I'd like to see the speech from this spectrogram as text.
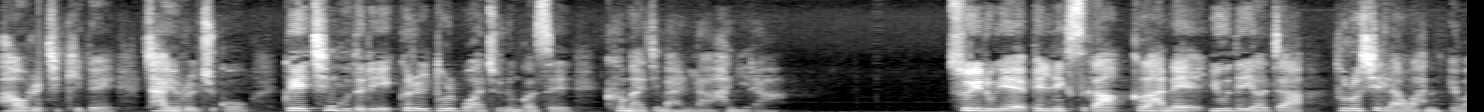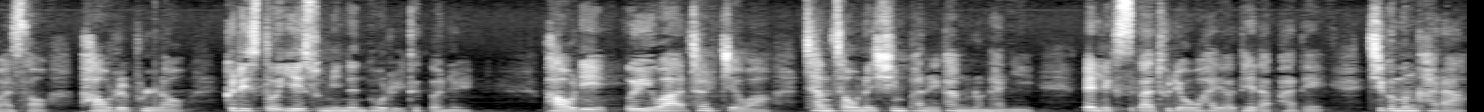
바울을 지키되 자유를 주고 그의 친구들이 그를 돌보아 주는 것을 금하지 말라 하니라. 수일 후에 벨릭스가 그 안에 유대 여자 드로실라와 함께 와서 바울을 불러 그리스도 예수 믿는 도를 듣거늘 바울이 의와 절제와 장차 오는 심판을 강론하니 벨릭스가 두려워하여 대답하되 지금은 가라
